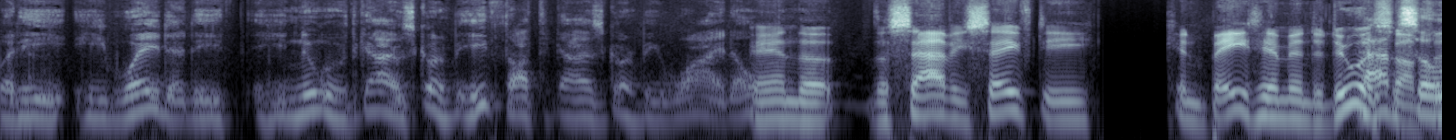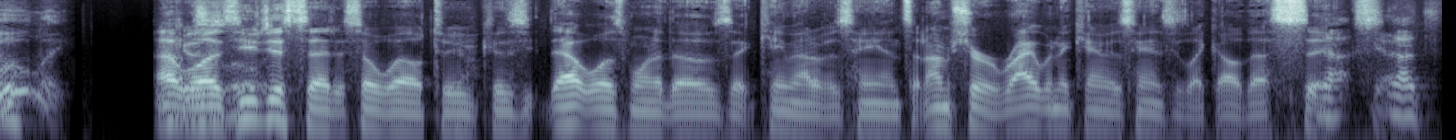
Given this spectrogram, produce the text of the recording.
But he, he waited. He, he knew the guy was going to be, he thought the guy was going to be wide open. And the the savvy safety can bait him into doing something. Absolutely. That Because- was you just said it so well too because that was one of those that came out of his hands, and I'm sure right when it came out of his hands, he's like, "Oh, that's Yeah, six. that's-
